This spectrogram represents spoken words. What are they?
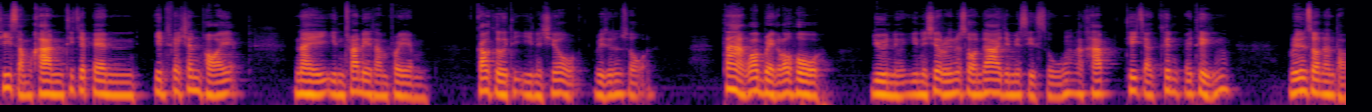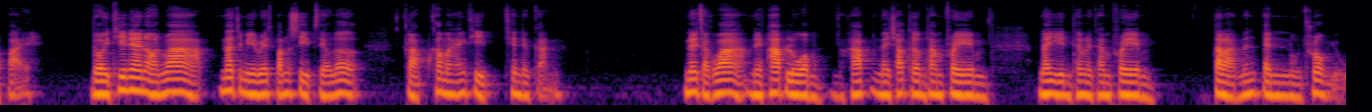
ที่สำคัญที่จะเป็น inflection point ใน intraday time frame ก็คือที่ initial return zone ถ้าหากว่า break แล้ว hold อยู่เหนือ initial return zone ได้จะมีสิทธิ์สูงนะครับ ที่จะขึ้นไปถึง return zone อันต่อไป โดยที่แน่นอนว่าน่าจะมี responsive seller กลับเข้ามา active เช่นเดียวกัน เนื่องจากว่าในภาพรวมนะครับใน short term time frame ใน intermediate time frame ตลาดนั้นเป็น neutral อยู่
